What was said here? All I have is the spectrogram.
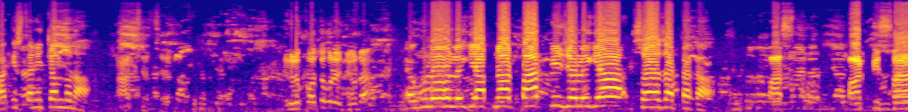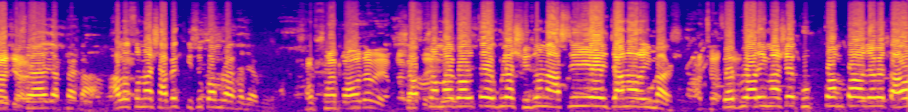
পাকিস্তানি চন্দনা। আচ্ছা আচ্ছা। এগুলো কত করে জোড়া? এগুলো হলো গিয়ে আপনার পার পিস হলো গিয়া ছয় হাজার টাকা। পার পিস ছয় হাজার? ছয় হাজার টাকা। আলোচনা সাবেক কিছু কম রাখা যাবে। সবসময় পাওয়া যাবে আপনার সব কাছে? সময় বলতে এগুলো সিজন আসি এই জানুয়ারি মাস। আচ্ছা। ফেব্রুয়ারি মাসে খুব কম পাওয়া যাবে তাও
